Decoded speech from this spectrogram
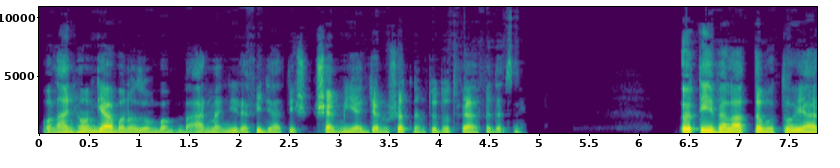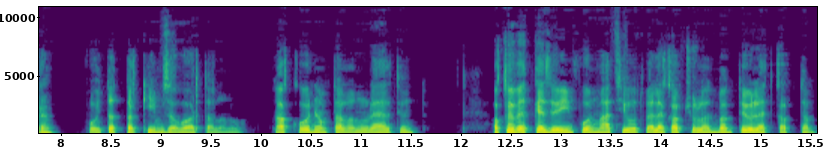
A lány hangjában azonban bármennyire figyelt is, semmi gyanúsat nem tudott felfedezni. Öt éve láttam utoljára, folytatta Kim zavartalanul. Akkor nyomtalanul eltűnt. A következő információt vele kapcsolatban tőled kaptam.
